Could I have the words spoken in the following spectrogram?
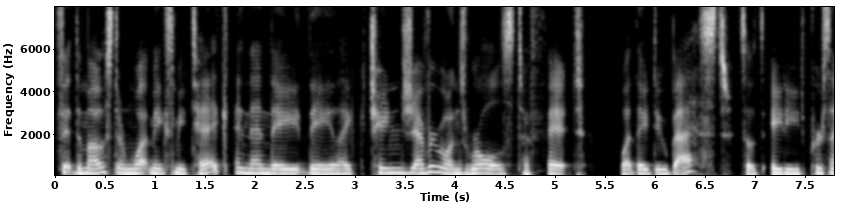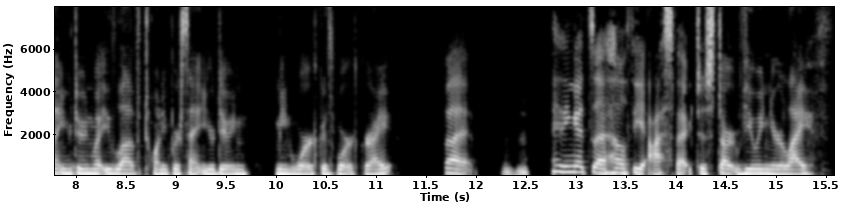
fit the most and what makes me tick and then they they like change everyone's roles to fit what they do best. So it's 80% you're doing what you love, 20% you're doing I mean work is work, right? But Mhm. I think it's a healthy aspect to start viewing your life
